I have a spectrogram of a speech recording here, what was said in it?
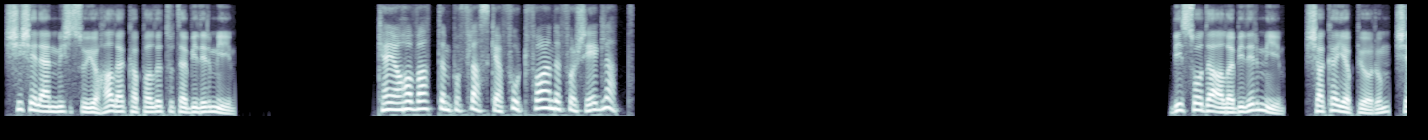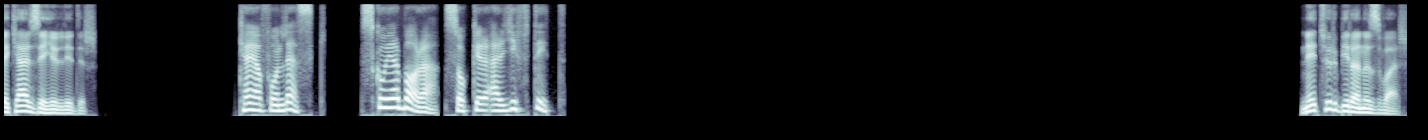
Şişelenmiş suyu hala kapalı tutabilir miyim? Kan jag ha vatten på flaska fortfarande förseglat? Bir soda alabilir miyim? Şaka yapıyorum, şeker zehirlidir. Kan jag få en läsk? Skojar bara, socker är giftigt. Ne tür biranız var?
